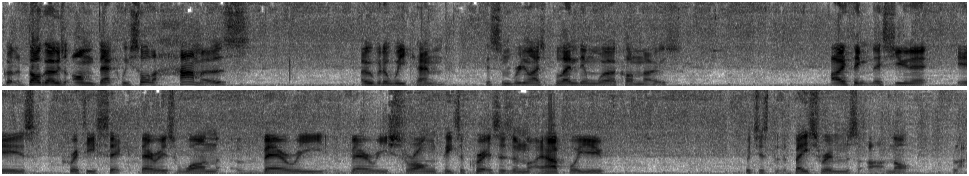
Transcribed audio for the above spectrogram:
Got the doggos on deck. We saw the hammers over the weekend. Did some really nice blending work on those. I think this unit is pretty sick. There is one very, very strong piece of criticism that I have for you, which is that the base rims are not black.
